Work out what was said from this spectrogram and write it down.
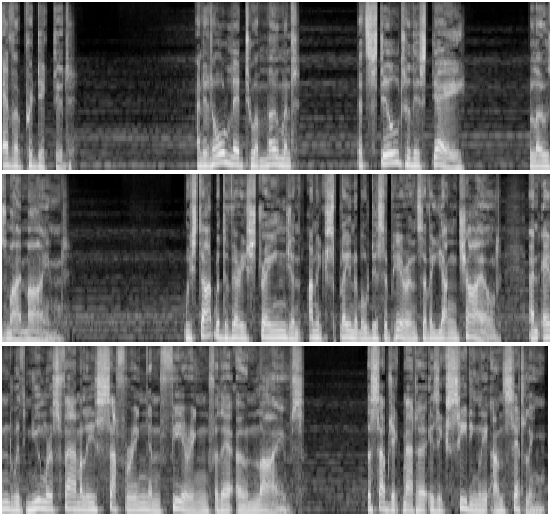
ever predicted. And it all led to a moment that still to this day blows my mind. We start with the very strange and unexplainable disappearance of a young child and end with numerous families suffering and fearing for their own lives. The subject matter is exceedingly unsettling,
